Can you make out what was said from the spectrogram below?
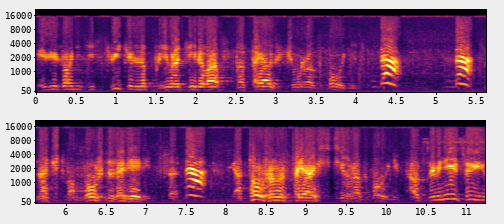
И вижу, они действительно превратили вас в настоящую разбойницу. Да, да, Значит, вам можно довериться. да. Я тоже настоящий разбойник, а знаменитый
